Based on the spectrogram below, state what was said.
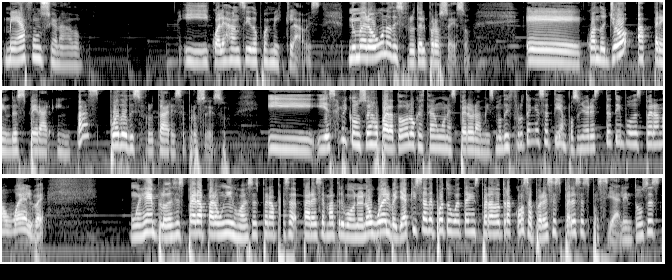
me ha funcionado. Y, cuáles han sido pues mis claves. Número uno, disfruta el proceso. Eh, cuando yo aprendo a esperar en paz, puedo disfrutar ese proceso. Y, ese es mi consejo para todos los que están en una espera ahora mismo. Disfruten ese tiempo, señores. Este tiempo de espera no vuelve. Un ejemplo, de esa espera para un hijo, de esa espera para ese matrimonio no vuelve. Ya quizá después tú vas a esperando otra cosa, pero esa espera es especial. Entonces,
